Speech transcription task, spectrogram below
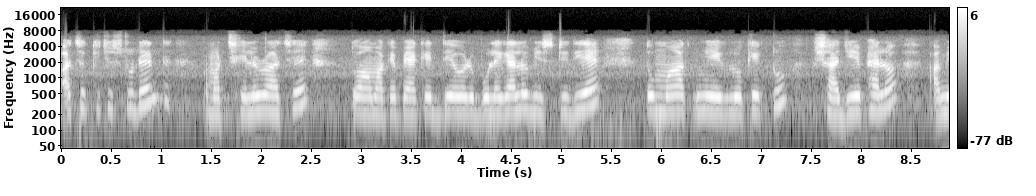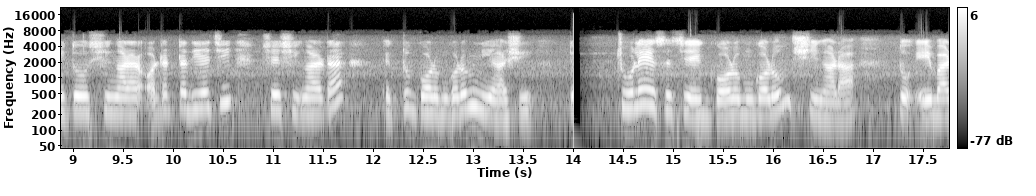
আছে কিছু স্টুডেন্ট আমার ছেলেরও আছে, তো আমাকে প্যাকেট দিয়ে ওর বলে গেল মিষ্টি দিয়ে, তো মা তুমি এগুলোকে একটু সাজিয়ে ফেলো। আমি তো সিঙ্গারার অর্ডারটা দিয়েছি সেই সিঙ্গারাটা একটু গরম গরম নিয়ে আসি। তো চলে এসেছে গরম গরম সিঙ্গারা। তো এবার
